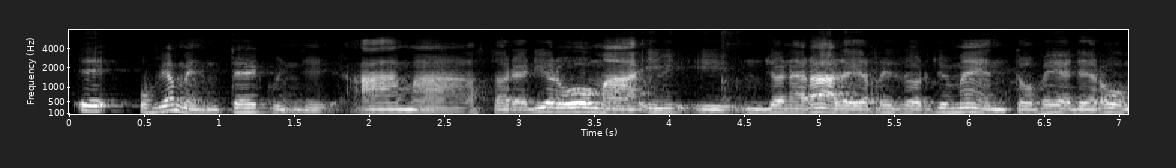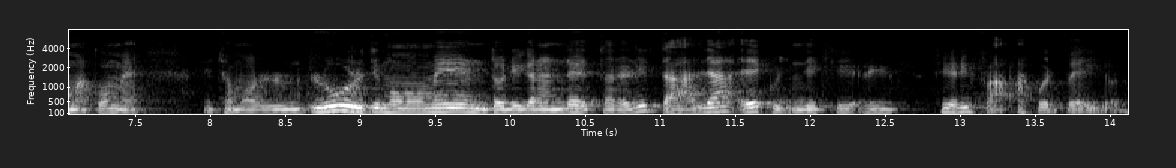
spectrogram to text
e ovviamente quindi ama la storia di Roma, i- i- in generale il risorgimento vede Roma come diciamo, l'ultimo momento di grandezza dell'Italia e quindi si, si rifà a quel periodo.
